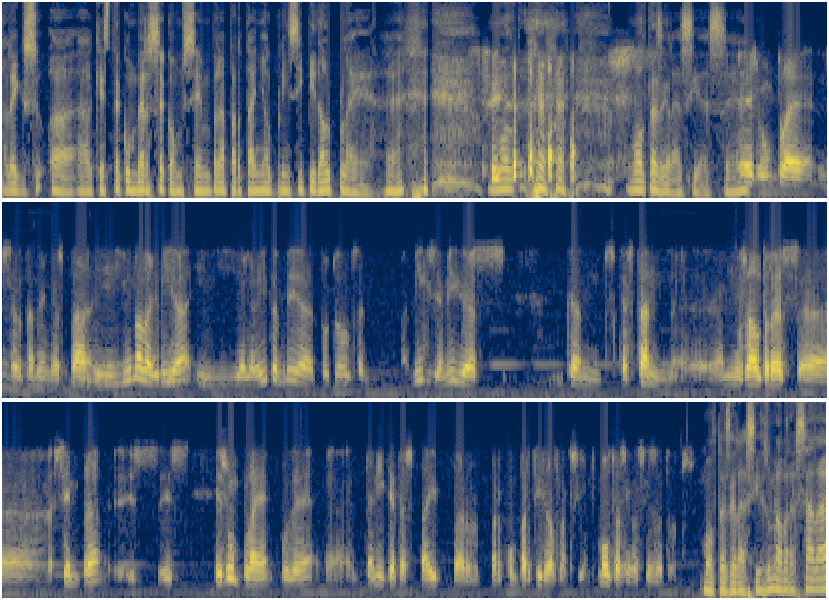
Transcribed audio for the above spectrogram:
Àlex, uh, aquesta conversa, com sempre, pertany al principi del plaer. Eh? Sí. Molt... Moltes gràcies. Eh? És un plaer, certament, Gaspar. I una alegria, i, i agrair també a tots els amics i amigues que, ens, que estan eh, amb nosaltres eh, sempre. És, és, és un plaer poder eh, tenir aquest espai per, per compartir reflexions. Moltes gràcies a tots. Moltes gràcies. Una abraçada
